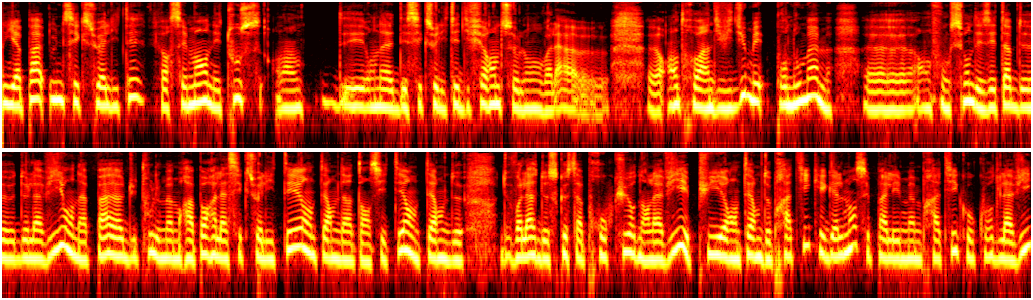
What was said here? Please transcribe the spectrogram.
il n'y a pas une sexualité. Forcément, on est tous en des, on a des sexualités différentes selon voilà euh, entre individus, mais pour nous-mêmes, en fonction des étapes de, de la vie, on n'a pas du tout le même rapport à la sexualité termes d'intensité, en termes de, voilà de ce que ça procure dans la vie, et puis en termes de pratique également, c'est pas les mêmes pratiques au cours de la vie.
